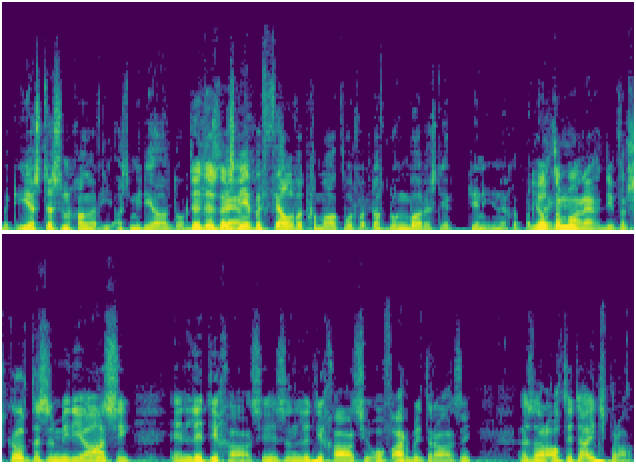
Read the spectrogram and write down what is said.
met u as tussenganger u as mediator. Dit is reg. nie 'n bevel wat gemaak word wat afdwingbaar is deur teen enige party. Heeltemal reg. Die verskil tussen mediasie en litigasie is in litigasie of arbitrasie is daar altyd 'n uitspraak.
